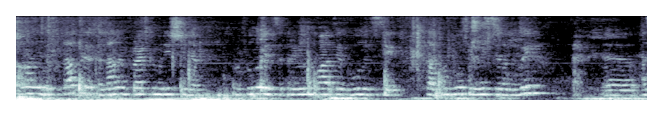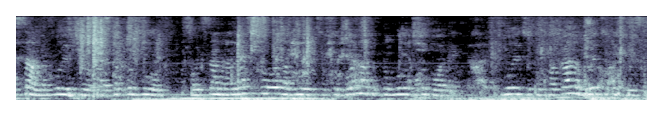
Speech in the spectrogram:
Шановні депутати, даним проектом рішення пропонується перейменувати вулиці та провулки в місті е, а саме вулицю е, та провулок Олександра Невського на вулицю Соборна та провулок Соборний, вулицю Ковпака на вулицю Космічна.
